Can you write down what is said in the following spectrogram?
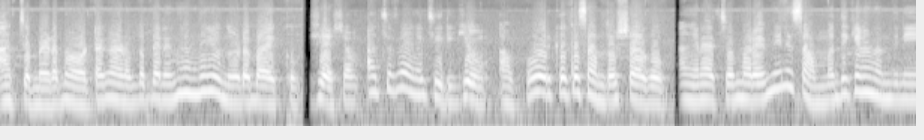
അച്ഛമ്മയുടെ നോട്ടം കാണുമ്പോ തന്നെ നന്ദിനി ഒന്നുകൂടെ ഭയക്കും. ശേഷം അച്ഛമ്മ അങ്ങ് ചിരിക്കും. അപ്പൊ അവർക്കൊക്കെ സന്തോഷാകും. അങ്ങനെ അച്ഛൻ പറയും നിന്നെ സമ്മതിക്കണം നന്ദിനി.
